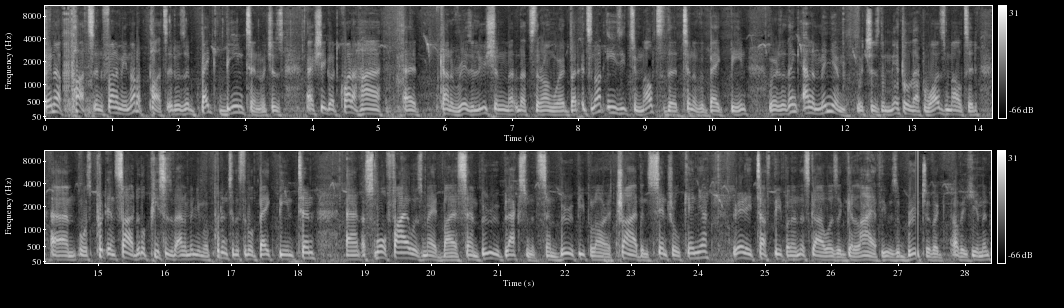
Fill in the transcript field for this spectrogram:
in a pot in front of me. Not a pot, it was a baked bean tin, which has actually got quite a high uh, kind of resolution. That's the wrong word, but it's not easy to melt the tin of a baked bean. Whereas I think aluminium, which is the metal that was melted, um, was put inside. Little pieces of aluminium were put into this little baked bean tin, and a small fire was made by a Samburu blacksmith. Samburu people are a tribe in central Kenya, really tough people, and this guy was a Goliath. He was a brute of a, of a human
